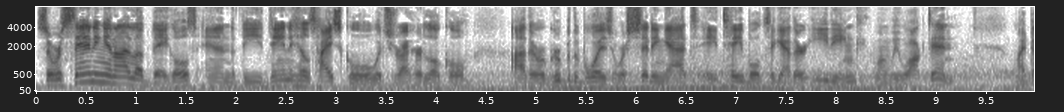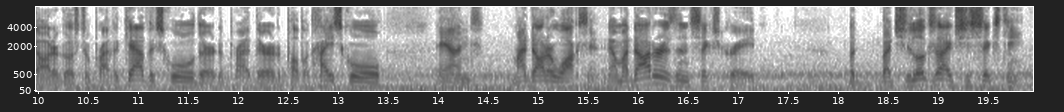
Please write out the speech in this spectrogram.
So we're standing in I Love Bagels and the Dana Hills High School, which is right here local. Uh, there were a group of the boys who were sitting at a table together eating when we walked in. My daughter goes to a private Catholic school. They're at a, they're at a public high school, and my daughter walks in. Now my daughter is in sixth grade, but but she looks like she's 16.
